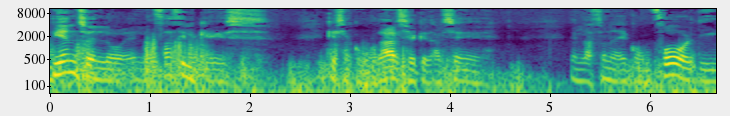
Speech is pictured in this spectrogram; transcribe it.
pienso en lo, fácil que es, que es acomodarse, quedarse en la zona de confort y,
